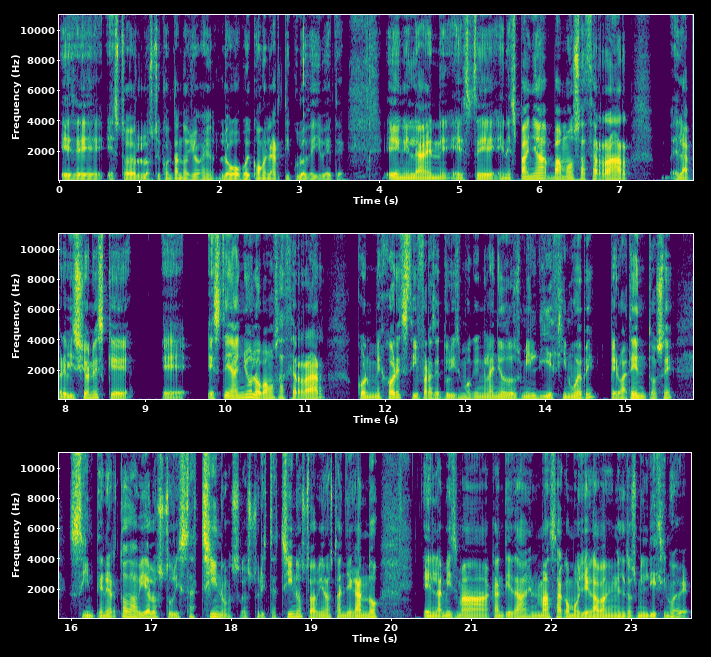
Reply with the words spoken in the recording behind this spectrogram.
eh, esto lo estoy contando yo, ¿eh? luego voy con el artículo de IBETE. En, este, en España vamos a cerrar, la previsión es que eh, este año lo vamos a cerrar con mejores cifras de turismo que en el año 2019, pero atentos, sin tener todavía los turistas chinos. Los turistas chinos todavía no están llegando en la misma cantidad, en masa, como llegaban en el 2019.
